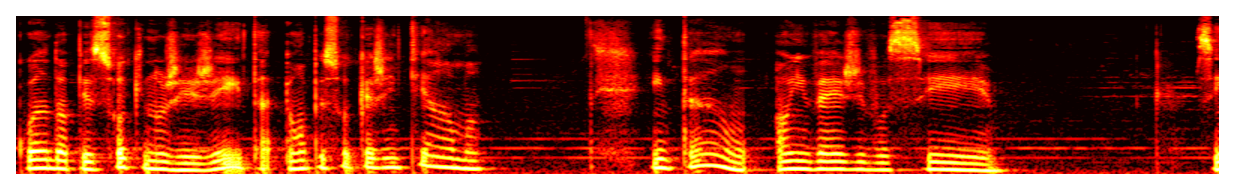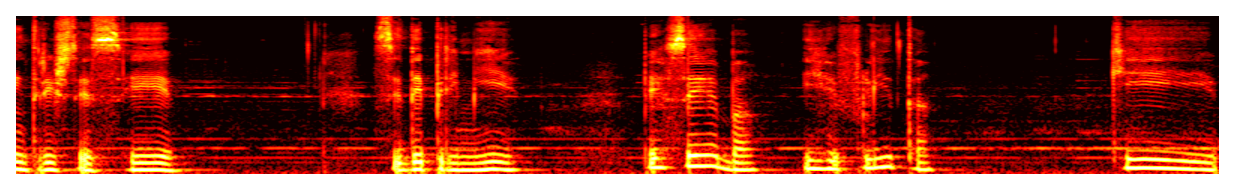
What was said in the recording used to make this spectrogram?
quando a pessoa que nos rejeita é uma pessoa que a gente ama. Então, ao invés de você se entristecer, se deprimir, perceba e reflita que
